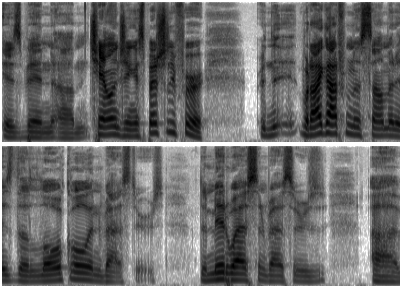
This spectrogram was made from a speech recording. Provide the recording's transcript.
has been um, challenging, especially for what I got from the summit is the local investors, the Midwest investors. Uh,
